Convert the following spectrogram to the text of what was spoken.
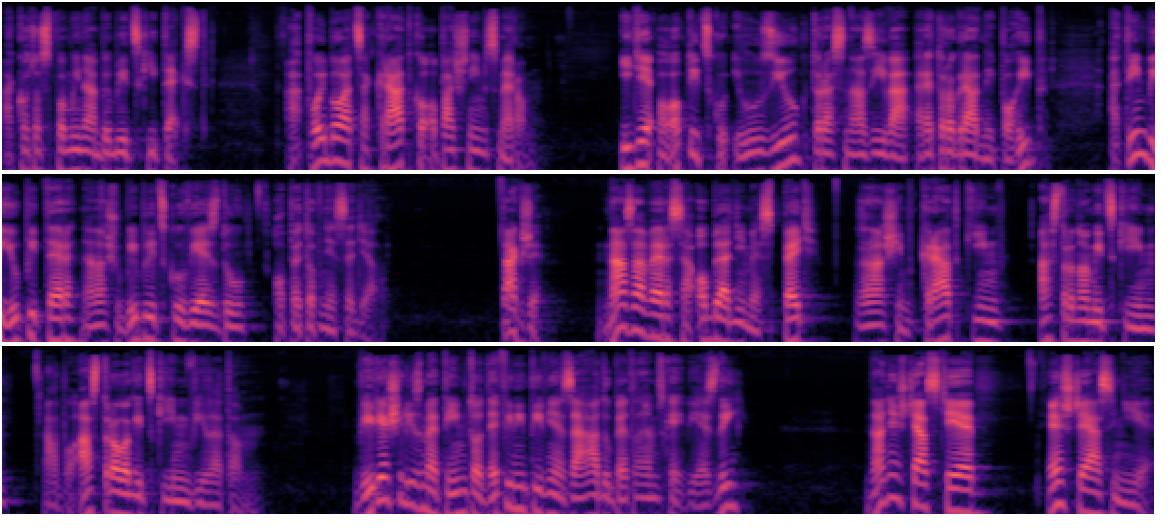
ako to spomína biblický text, a pohybovať sa krátko opačným smerom. Ide o optickú ilúziu, ktorá sa nazýva retrográdny pohyb a tým by Jupiter na našu biblickú hviezdu opätovne sedel. Takže, na záver sa obľadníme späť za našim krátkým astronomickým alebo astrologickým výletom. Vyriešili sme týmto definitívne záhadu betlehemskej hviezdy? Na nešťastie ešte asi nie.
